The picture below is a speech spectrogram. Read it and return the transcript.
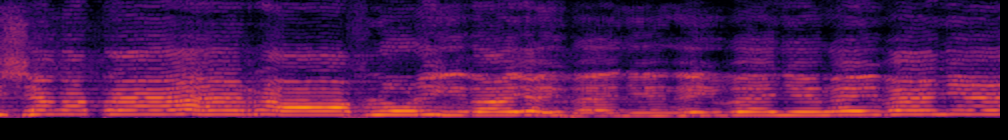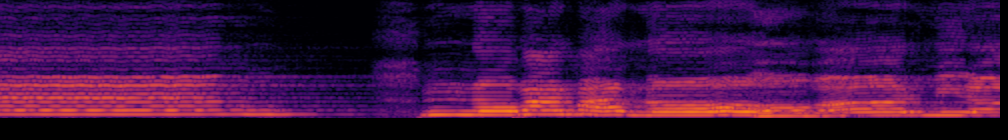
deixan a terra florida e aí veñen, aí veñen, aí veñen no bar mar, no bar miradas.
